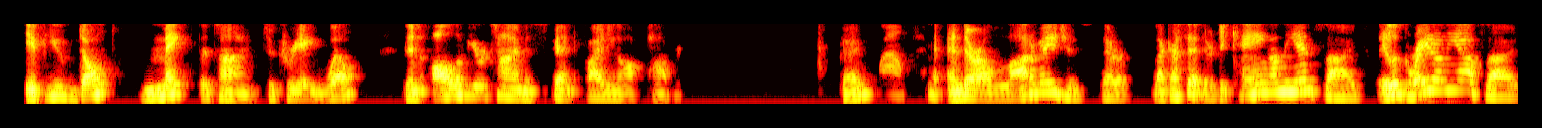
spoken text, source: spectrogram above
if you don't make the time to create wealth, then all of your time is spent fighting off poverty. Okay. Wow. And there are a lot of agents that are like I said, they're decaying on the inside. They look great on the outside.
